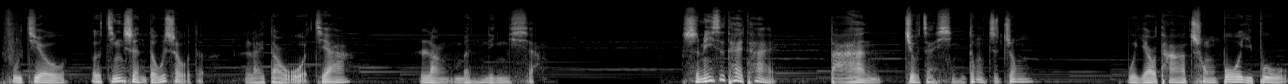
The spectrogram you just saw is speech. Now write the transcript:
负疚而精神抖擞的来到我家，让门铃响。史密斯太太，答案就在行动之中。我要她重播一部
